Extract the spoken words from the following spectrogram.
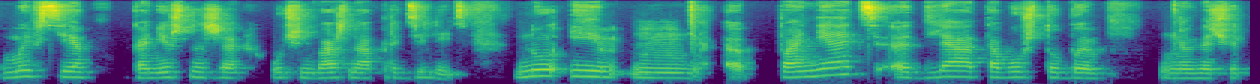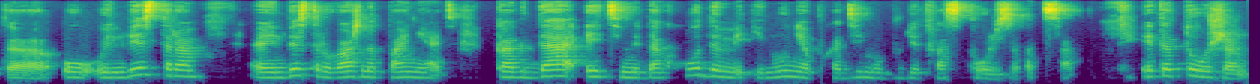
мы все конечно же, очень важно определить. Ну и э, понять э, для того, чтобы значит, э, у, инвестора, инвестору важно понять, когда этими доходами ему необходимо будет воспользоваться. Это тоже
